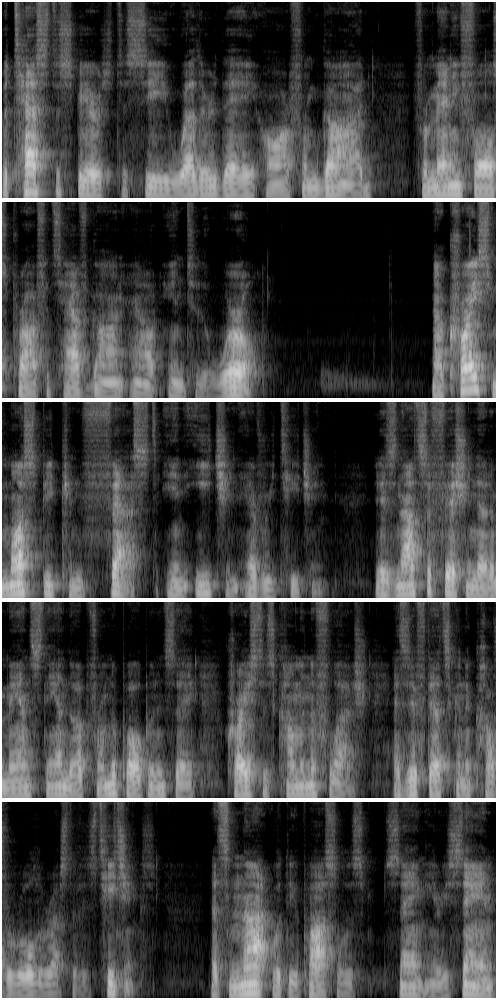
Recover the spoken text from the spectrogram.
but test the spirits to see whether they are from God, for many false prophets have gone out into the world. Now, Christ must be confessed in each and every teaching. It is not sufficient that a man stand up from the pulpit and say, Christ has come in the flesh, as if that's going to cover all the rest of his teachings. That's not what the apostle is saying here. He's saying,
